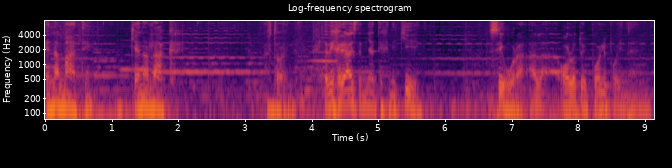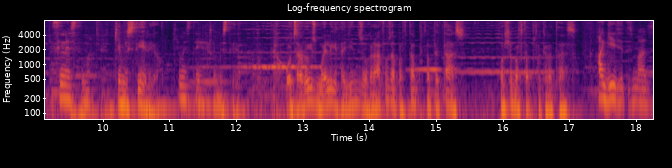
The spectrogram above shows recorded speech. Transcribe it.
ένα μάτι και ένα δάκρυ. Αυτό είναι. Δηλαδή χρειάζεται μια τεχνική, σίγουρα, αλλά όλο το υπόλοιπο είναι. Συνέστημα. Και μυστήριο. Και μυστήριο. Και μυστήριο. Ο Τσαρούγης μου έλεγε θα γίνεις ζωγράφος από αυτά που θα πετάς, όχι από αυτά που θα κρατάς. Αγγίζει τις μάζες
